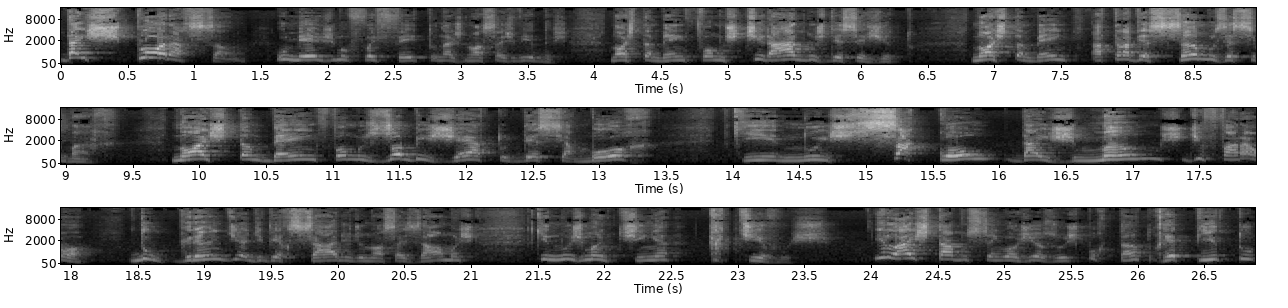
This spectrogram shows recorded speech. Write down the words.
da exploração. O mesmo foi feito nas nossas vidas. Nós também fomos tirados desse Egito. Nós também atravessamos esse mar. Nós também fomos objeto desse amor que nos sacou das mãos de Faraó. do grande adversário de nossas almas que nos mantinha cativos. E lá estava o Senhor Jesus, portanto, repito,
